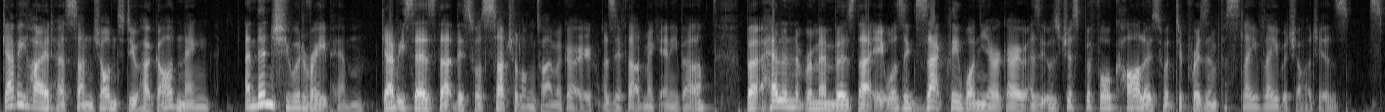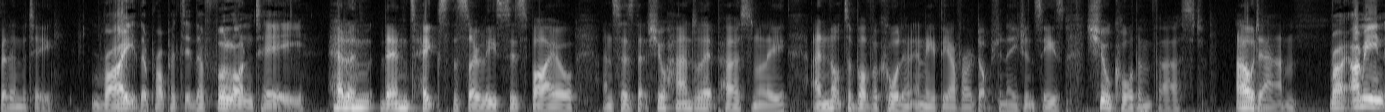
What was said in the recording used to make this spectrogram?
Gabby hired her son John to do her gardening. And then she would rape him. Gabby says that this was such a long time ago, as if that would make it any better. But Helen remembers that it was exactly one year ago, as it was just before Carlos went to prison for slave labour charges. Spilling the tea. Right, the property, the full-on tea. Helen then takes the Solis's file and says that she'll handle it personally and not to bother calling any of the other adoption agencies. She'll call them first. Oh, damn. Right. I mean,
